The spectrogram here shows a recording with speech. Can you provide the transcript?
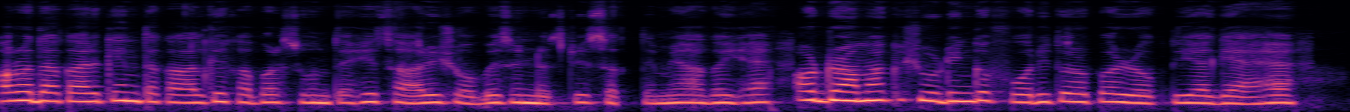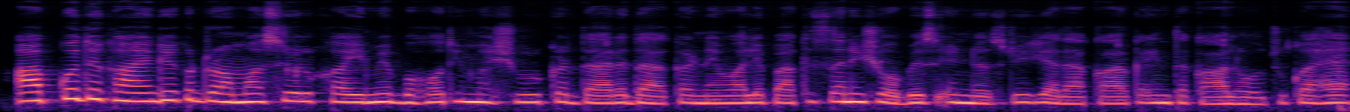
और अदाकार के इंतकाल की खबर सुनते ही सारी शोबिस इंडस्ट्री सख्ते में आ गई है और ड्रामा की शूटिंग को फौरी तौर पर रोक दिया गया है। आपको दिखाएँगे कि ड्रामा सीरियल खई में बहुत ही मशहूर किरदार अदा करने वाले पाकिस्तानी शोबिस इंडस्ट्री के अदाकार का इंतकाल हो चुका है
